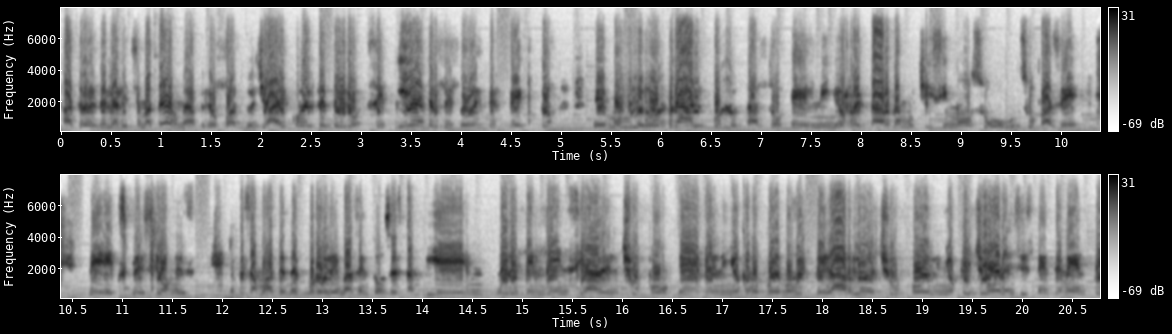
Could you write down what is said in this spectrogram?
a través de la leche materna, pero cuando ya es con el tetero se pierde todo este efecto eh, modulador oral, por lo tanto el niño retarda muchísimo su, su fase de expresiones. Empezamos a tener problemas entonces también de dependencia del chupo, eh, del niño que no podemos despegarlo del chupo, del niño que llora insistentemente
